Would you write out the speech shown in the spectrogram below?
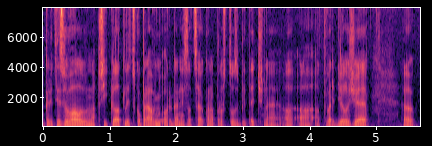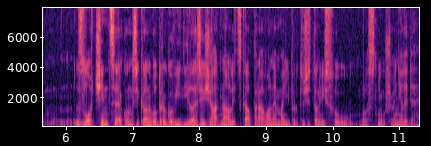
kritizoval například lidskoprávní organizace jako naprosto zbytečné a, a, a tvrdil, že zločince, jak on říkal, nebo drogoví díleři žádná lidská práva nemají, protože to nejsou vlastně už ani lidé.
